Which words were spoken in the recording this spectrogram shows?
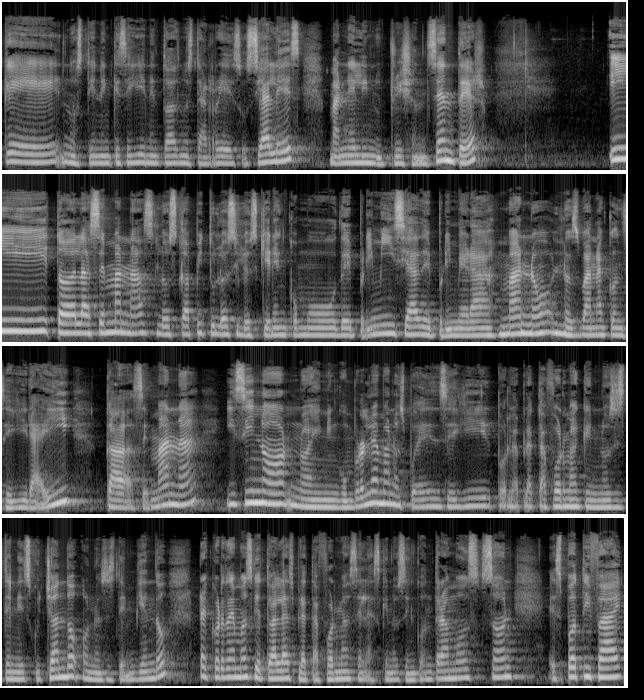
que nos tienen que seguir en todas nuestras redes sociales, Maneli Nutrition Center. Y todas las semanas los capítulos, si los quieren como de primicia, de primera mano, los van a conseguir ahí cada semana. Y si no, no hay ningún problema, nos pueden seguir por la plataforma que nos estén escuchando o nos estén viendo. Recordemos que todas las plataformas en las que nos encontramos son Spotify,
